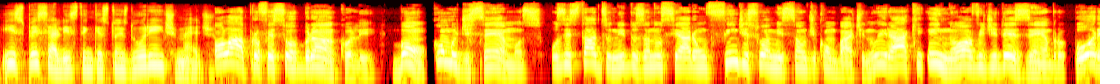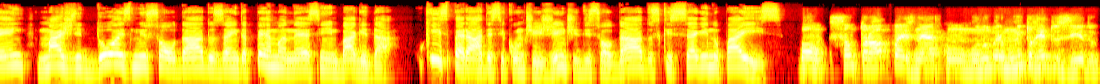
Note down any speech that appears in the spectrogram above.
e especialista em questões do Oriente Médio. Olá, professor Brancoli. Bom, como dissemos, os Estados Unidos anunciaram o fim de sua missão de combate no Iraque em 9 de dezembro. Porém, mais de 2 mil soldados ainda permanecem em Bagdá. O que esperar desse contingente de soldados que seguem no país? Bom, são tropas né, com um número muito reduzido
